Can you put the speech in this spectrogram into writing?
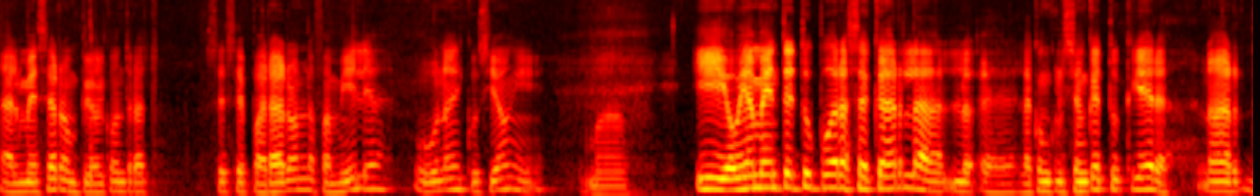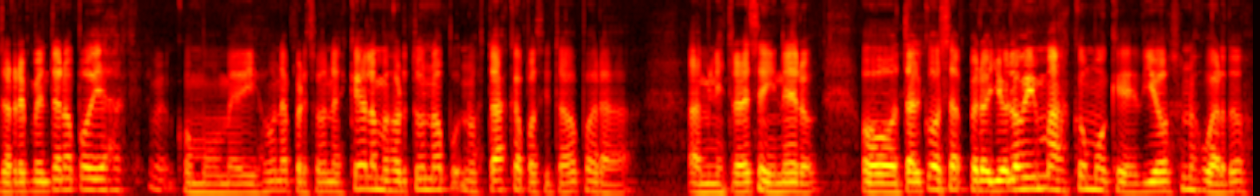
Al mes se rompió el contrato. Se separaron la familia, hubo una discusión y... Wow. Y obviamente tú podrás sacar la, la, eh, la conclusión que tú quieras. De repente no podías, como me dijo una persona, es que a lo mejor tú no, no estás capacitado para administrar ese dinero o tal cosa, pero yo lo vi más como que Dios nos guardó,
